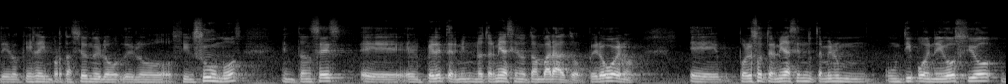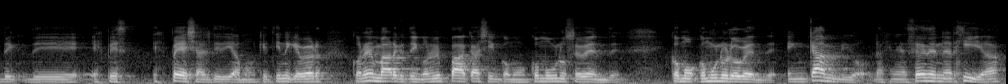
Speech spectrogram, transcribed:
lo que es la importación de, los insumos, entonces eh, el pellet no termina siendo tan barato, pero bueno. Eh, por eso termina siendo también un, tipo de negocio de, de, specialty, digamos, que tiene que ver con el marketing, con el packaging, como cómo uno se vende, cómo, cómo uno lo vende. En cambio, la generación de energía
